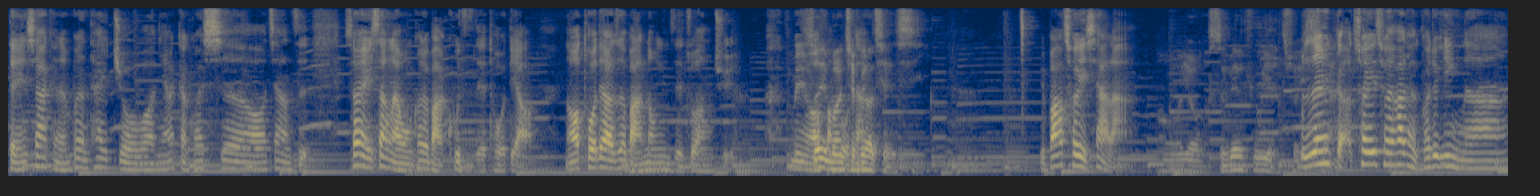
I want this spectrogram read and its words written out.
等一下可能不能太久哦，你要赶快射哦，这样子。所以一上来，我快就把裤子直接脱掉，然后脱掉之后把它弄硬直接坐上去，没有。所以完全没有前戏，有帮他吹一下啦。哦，有随便敷衍吹。不是吹一吹，他很快就硬了啊。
